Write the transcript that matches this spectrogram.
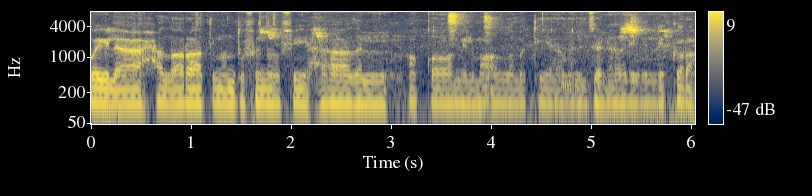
وإلى حضرات من دفنوا في هذا المقام المعظمة هذا الجلال والإكرام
